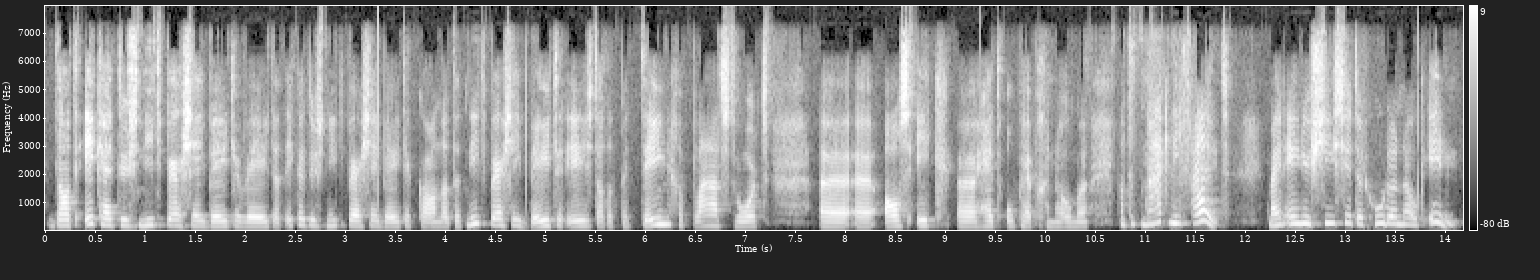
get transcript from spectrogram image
Dat ik het dus niet per se beter weet, dat ik het dus niet per se beter kan, dat het niet per se beter is dat het meteen geplaatst wordt uh, uh, als ik het op heb genomen. Want het maakt niet uit. Mijn energie zit er hoe dan ook in.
